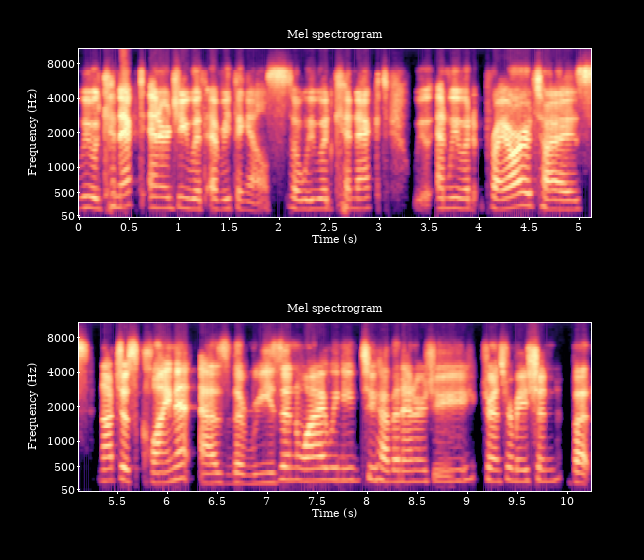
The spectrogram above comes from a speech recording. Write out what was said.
we would connect energy with everything else. So, we would connect and we would prioritize not just climate as the reason why we need to have an energy transformation, but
